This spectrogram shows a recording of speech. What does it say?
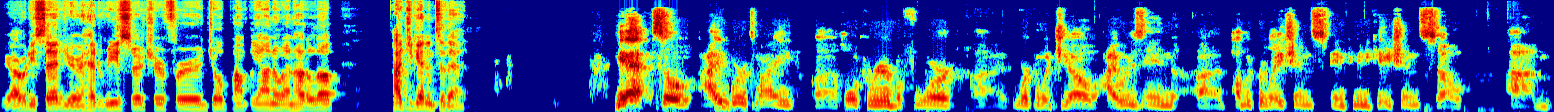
we already said you're a head researcher for Joe Pompliano and Huddle Up. How'd you get into that? Yeah, so I worked my uh, whole career before uh, working with Joe. I was in uh, public relations and communications, so um,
